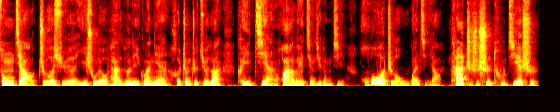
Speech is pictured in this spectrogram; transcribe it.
宗教、哲学、艺术流派、伦理观念和政治决断可以简化为经济动机，或者无关紧要。他只是试图揭示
